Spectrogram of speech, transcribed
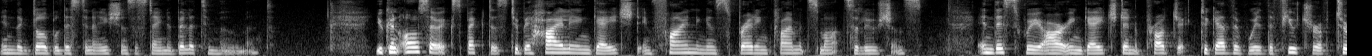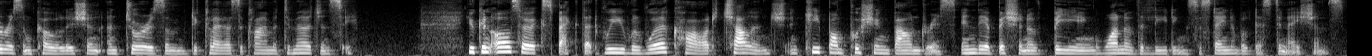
in the global destination sustainability movement. You can also expect us to be highly engaged in finding and spreading climate smart solutions In this, we are engaged in a project together with the Future of Tourism Coalition and Tourism Declares a Climate Emergency. You can also expect that we will work hard, challenge, and keep on pushing boundaries in the ambition of being one of the leading sustainable destinations.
